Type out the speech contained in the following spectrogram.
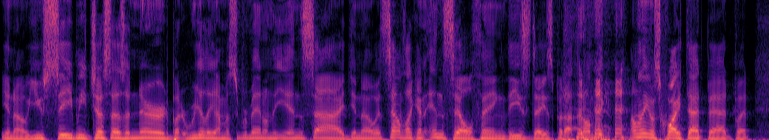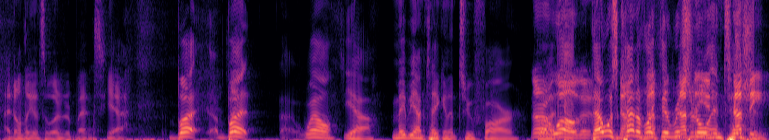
you know, you see me just as a nerd, but really I'm a Superman on the inside. You know, it sounds like an incel thing these days, but I, don't think I don't think it was quite that bad. But I don't think that's what it meant. Yeah. but but uh, well, yeah, maybe I'm taking it too far. No, no, well, that was not- kind of like the not original in- intention.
